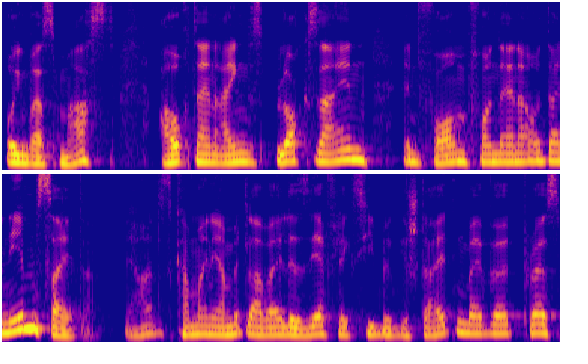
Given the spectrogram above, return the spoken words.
irgendwas machst, auch dein eigenes Blog sein in Form von deiner Unternehmensseite. Ja, das kann man ja mittlerweile sehr flexibel gestalten bei WordPress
